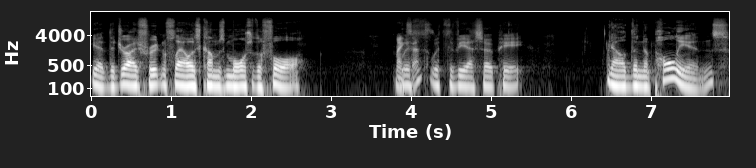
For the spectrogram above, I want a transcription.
yeah the dried fruit and flowers comes more to the fore makes with, sense. with the VSOP. Now, the Napoleons,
